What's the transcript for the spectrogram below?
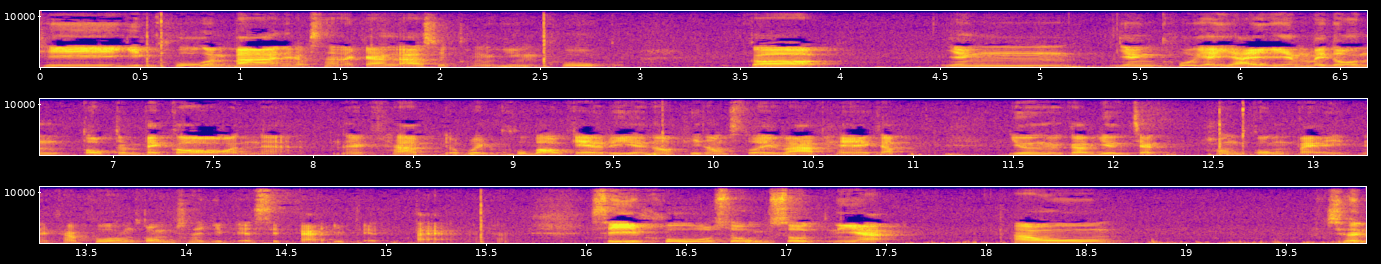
ที่หญิงคู่กันบ้างนะครับสถานการณ์ล่าสุดของหญิงคู่ก็ ยังยังคู่ใหญ่ๆก็ยังไม่โดนตกกันไปก่อนนะนะครับยกเว้นคู่บัลแกเรียเนาะพี่น้องสโตเอวาแพ้กับยื่งกับยื่งจากฮ่องกงไปนะครับคู่ฮ่องกงชนะ21 18 21 8นะครับสี่คู่สูงสุดเนี่ยเอาเฉิน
